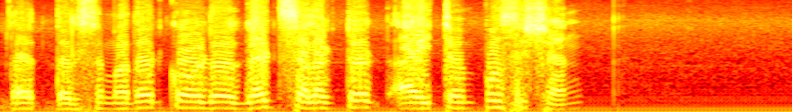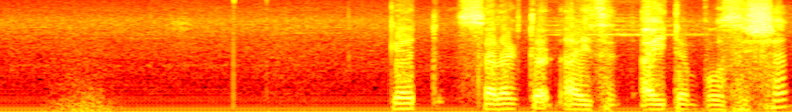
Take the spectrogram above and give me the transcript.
That there is a method called uh, get selected item position. Get selected item position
